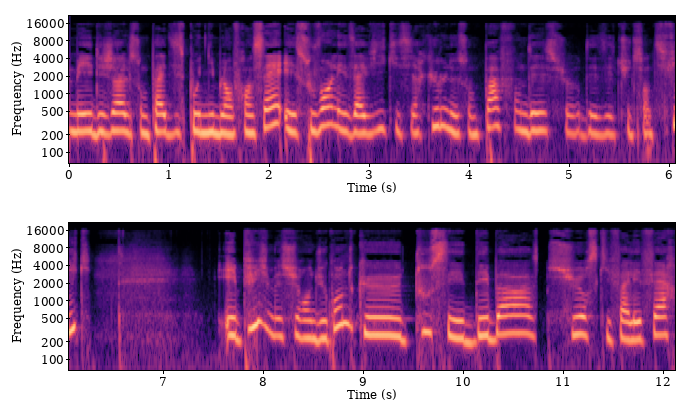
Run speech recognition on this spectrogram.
mais déjà elles sont pas disponibles en français et souvent les avis qui circulent ne sont pas fondés sur des études scientifiques. Et puis je me suis rendu compte que tous ces débats sur ce qu'il fallait faire,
